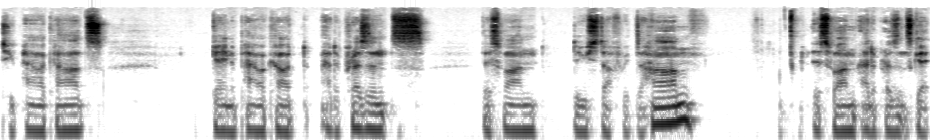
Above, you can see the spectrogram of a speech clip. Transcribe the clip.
two power cards, gain a power card, add a presence. This one, do stuff with Dahan. This one, add a presence, get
